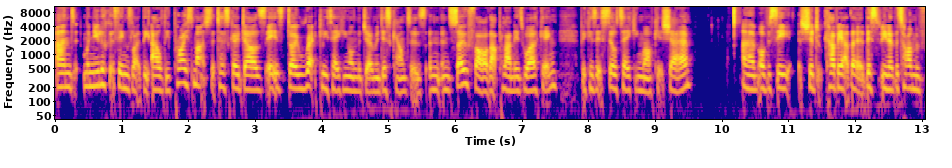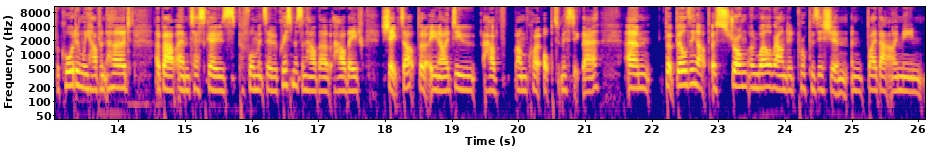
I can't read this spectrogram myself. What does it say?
And when you look at things like the Aldi price match that Tesco does, it is directly taking on the German discounters. And, and so far, that plan is working because it's still taking market share. Um, obviously, should caveat that this, you know, the time of recording, we haven't heard about um, Tesco's performance over Christmas and how they how they've shaped up. But you know, I do have, I'm quite optimistic there. Um, but building up a strong and well-rounded proposition, and by that I mean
